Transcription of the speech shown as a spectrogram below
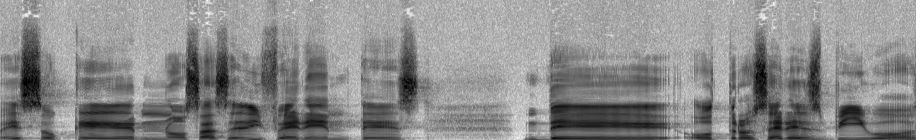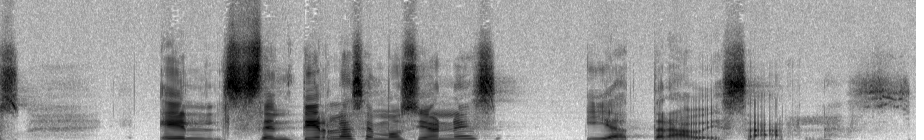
eso que nos hace diferentes de otros seres vivos, el sentir las emociones y atravesarlas.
